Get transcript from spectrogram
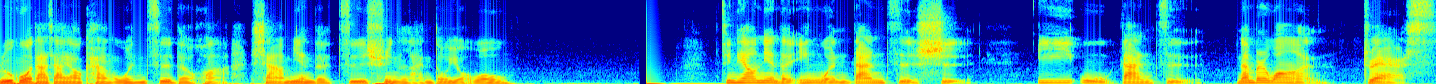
如果大家要看文字的话，下面的资讯栏都有哦。今天要念的英文单字是衣物单字，Number one，dress，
